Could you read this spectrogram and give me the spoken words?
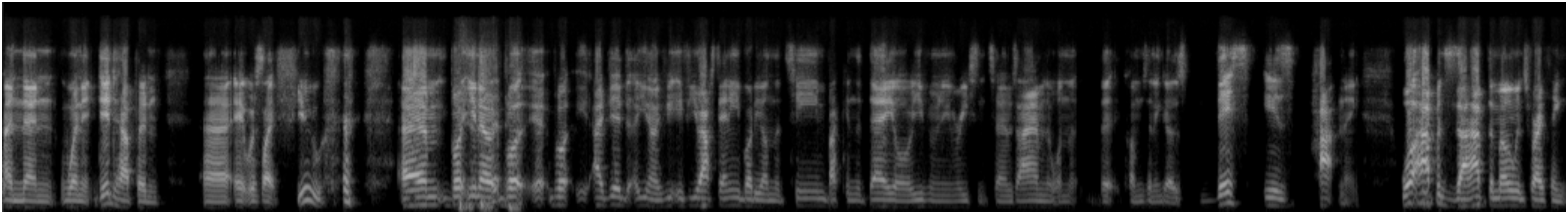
and then when it did happen, uh, it was like phew. um, but you know, but but I did. You know, if you, if you asked anybody on the team back in the day, or even in recent terms, I am the one that that comes in and goes, "This is happening." What happens is I have the moments where I think,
